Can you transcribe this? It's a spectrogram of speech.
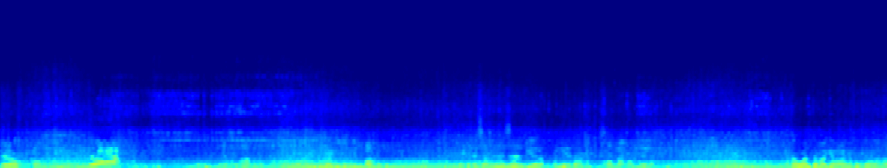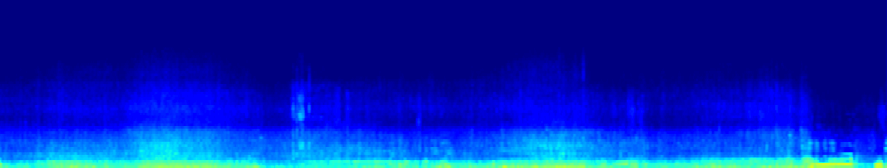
Pero, ¡Ah! Esas, esas piedras prietas son la candela. aguántame aquí un momentito. Ahí te lo puso a tiro ahí. ¡Sí!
